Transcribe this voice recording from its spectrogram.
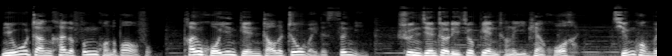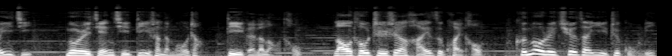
女巫展开了疯狂的报复。她用火焰点着了周围的森林，瞬间这里就变成了一片火海，情况危急。诺瑞捡起地上的魔杖，递给了老头。老头只是让孩子快逃，可诺瑞却在一直鼓励，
